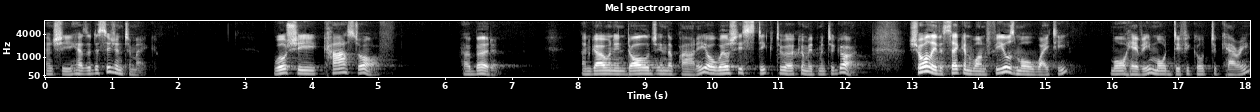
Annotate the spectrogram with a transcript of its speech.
And she has a decision to make. Will she cast off her burden and go and indulge in the party, or will she stick to her commitment to God? Surely the second one feels more weighty, more heavy, more difficult to carry.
